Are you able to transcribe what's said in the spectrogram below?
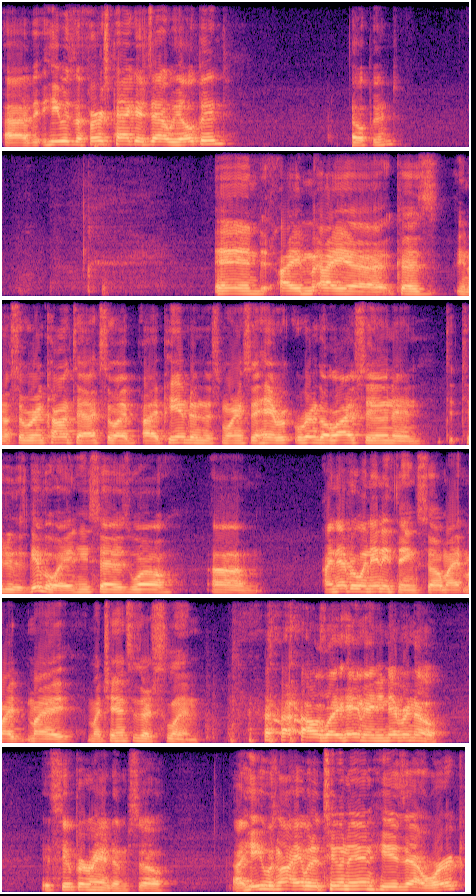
uh, he was the first package that we opened. Opened. And I, I, because, uh, you know, so we're in contact, so I, I PM'd him this morning, saying, hey, we're, we're going to go live soon and to, to do this giveaway. And he says, well, um, I never win anything, so my, my, my, my chances are slim. I was like, hey man, you never know. It's super random. So uh, he was not able to tune in. He is at work.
